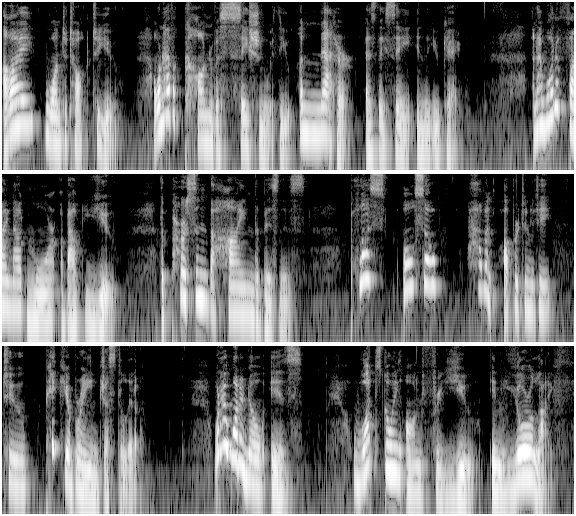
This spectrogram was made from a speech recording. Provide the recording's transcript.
I want to talk to you. I want to have a conversation with you, a natter, as they say in the UK. And I want to find out more about you, the person behind the business, plus also have an opportunity to pick your brain just a little. What I want to know is what's going on for you in your life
